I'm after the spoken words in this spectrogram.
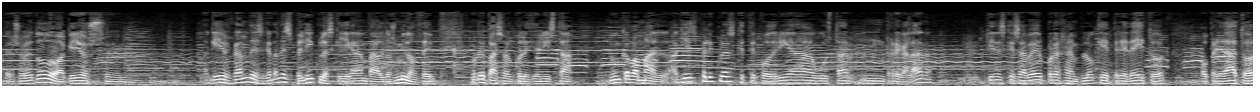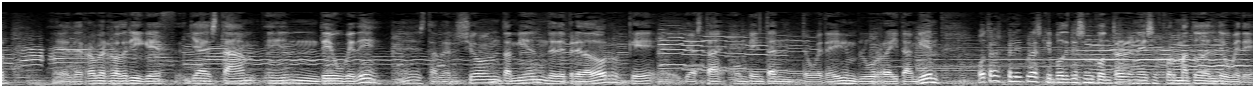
pero sobre todo aquellos, eh, aquellos grandes, grandes películas que llegarán para el 2011. Un repaso al coleccionista nunca va mal. Aquellas películas que te podría gustar mm, regalar. Tienes que saber, por ejemplo, que Predator o Predator eh, de Robert Rodríguez ya está en DVD. eh, esta versión también de Depredador que eh, ya está en venta en DVD y en Blu-ray también. Otras películas que podrías encontrar en ese formato del DVD,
